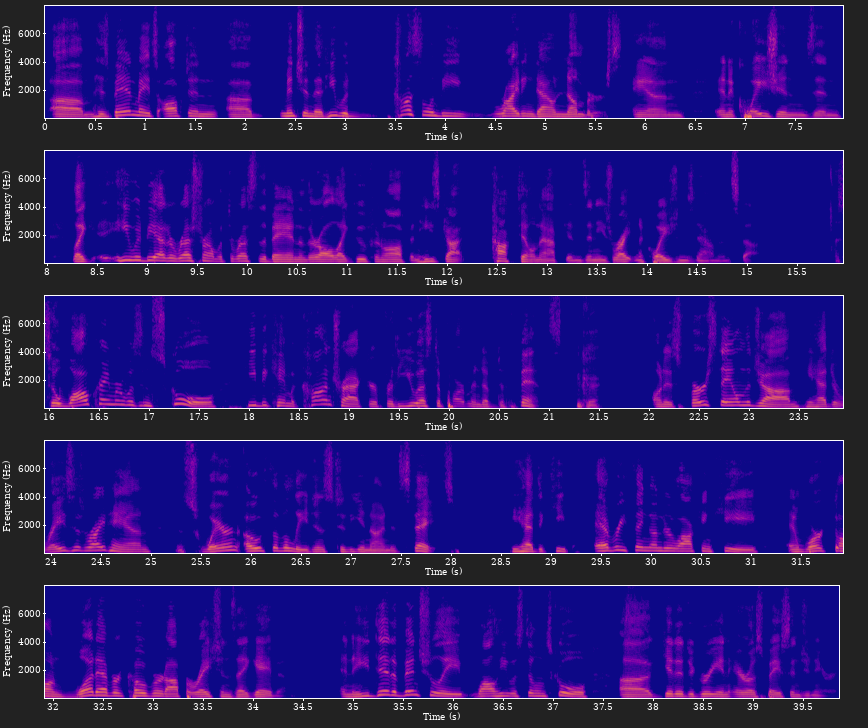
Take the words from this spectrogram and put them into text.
um, his bandmates often uh, mentioned that he would constantly be writing down numbers and and equations and like he would be at a restaurant with the rest of the band and they're all like goofing off and he's got cocktail napkins and he's writing equations down and stuff. So while Kramer was in school, he became a contractor for the U.S. Department of Defense. Okay. On his first day on the job, he had to raise his right hand and swear an oath of allegiance to the United States. He had to keep everything under lock and key and worked on whatever covert operations they gave him. And he did eventually, while he was still in school, uh, get a degree in aerospace engineering.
